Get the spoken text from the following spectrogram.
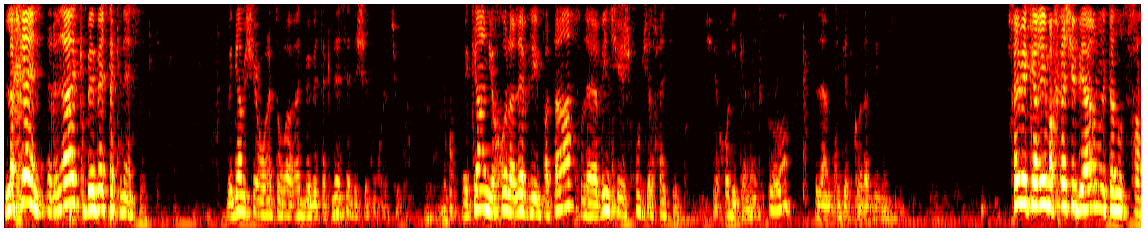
לכן, רק בבית הכנסת, וגם שיעורי תורה, רק בבית הכנסת יש הרהורי תשובה. וכאן יכול הלב להיפתח, להבין שיש חוט של חסד, שיכול להיכנס פה ולהמתיק את כל הדינים. אחים יקרים, אחרי שביארנו את הנוסחה,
